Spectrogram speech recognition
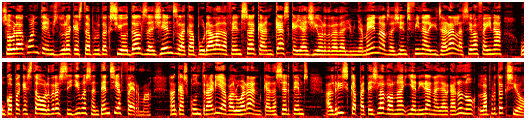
Sobre quant temps dura aquesta protecció dels agents, la caporal a defensa que en cas que hi hagi ordre d'allunyament, els agents finalitzaran la seva feina un cop aquesta ordre sigui una sentència ferma. En cas contrari, avaluaran cada cert temps el risc que pateix la dona i aniran allargant o no la protecció.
